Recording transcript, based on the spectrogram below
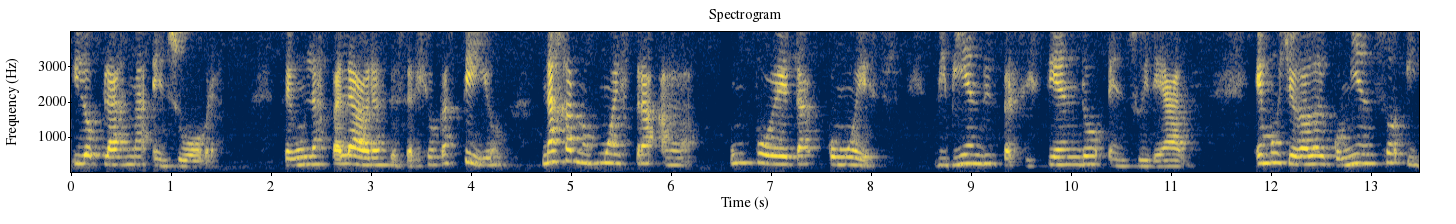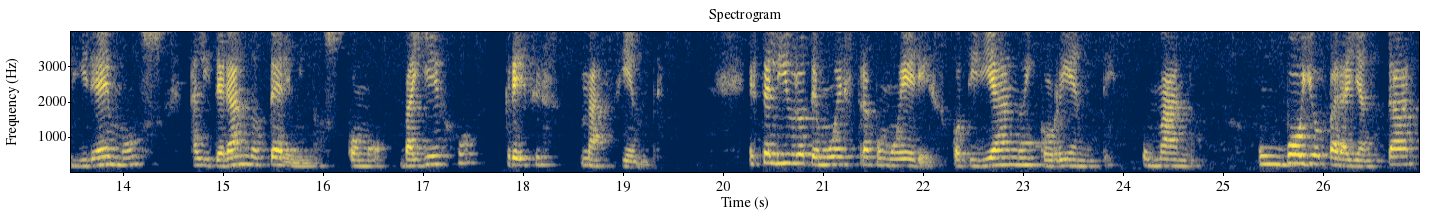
y lo plasma en su obra. Según las palabras de Sergio Castillo, Nájar nos muestra a un poeta como es, viviendo y persistiendo en su ideal, Hemos llegado al comienzo y diremos, aliterando términos como Vallejo, creces más siempre. Este libro te muestra cómo eres, cotidiano y corriente, humano, un bollo para llantar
